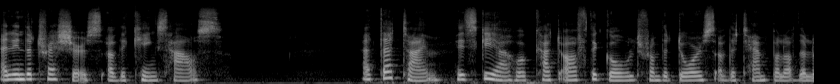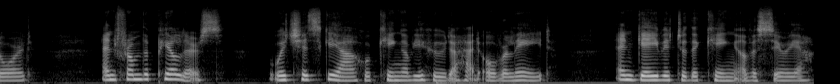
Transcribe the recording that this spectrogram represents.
and in the treasures of the king's house. At that time Hiskiyahu cut off the gold from the doors of the temple of the Lord, and from the pillars which Hiskiyahu king of Yehuda had overlaid, and gave it to the king of Assyria.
